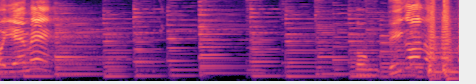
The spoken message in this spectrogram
Óyeme. Contigo no.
